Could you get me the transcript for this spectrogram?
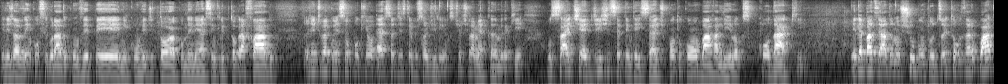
Ele já vem configurado com VPN, com Redditor, com DNS encriptografado. Então a gente vai conhecer um pouquinho essa distribuição de Linux. Deixa eu tirar minha câmera aqui. O site é digi77.com/linux Kodak. Ele é baseado no Ubuntu 18.04,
